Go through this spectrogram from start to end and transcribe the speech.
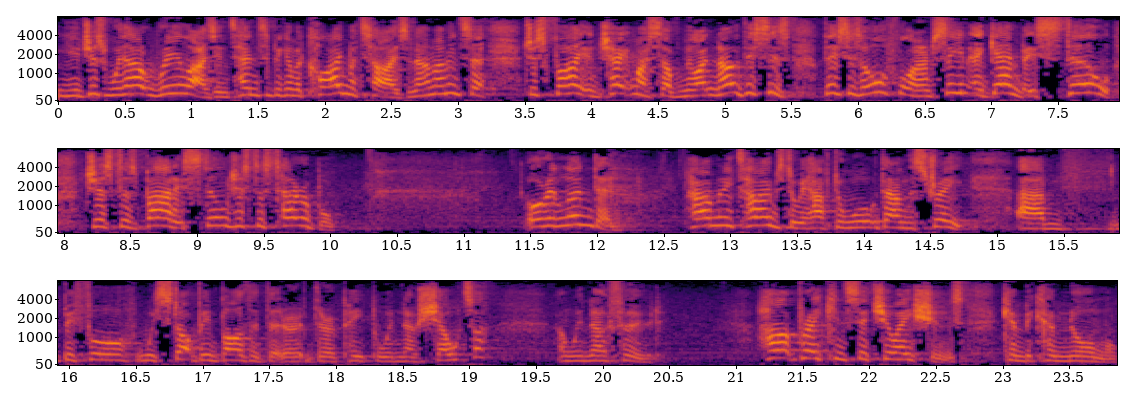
you just, without realizing, tend to become acclimatized. And I'm having to just fight and check myself and be like, no, this is, this is awful. And I'm seeing it again, but it's still just as bad. It's still just as terrible. Or in London, how many times do we have to walk down the street um, before we stop being bothered that there are, there are people with no shelter and with no food? Heartbreaking situations can become normal.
